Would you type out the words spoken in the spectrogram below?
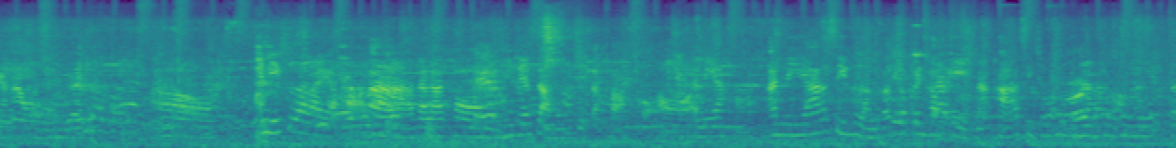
งั้น อันนี้คืออะไรอะคะอ่าดาราทองที่เรียกจากมงกุฎอะค่ะ อ๋อ อันนี้อะค่ะอันนี้สีเหลืองก็จะเป็นทองเอกนะคะ สีชมพูเป็นชมพูนุชแต่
